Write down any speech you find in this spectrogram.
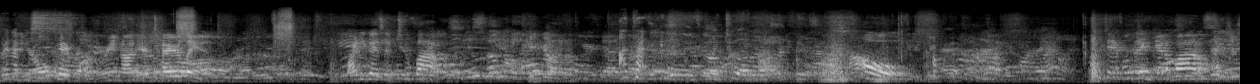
Get your whole paper. You're in on your entire land. Why do you guys have two bottles? I thought it was going two of us. No. Table didn't get a bottle. Ah, I got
